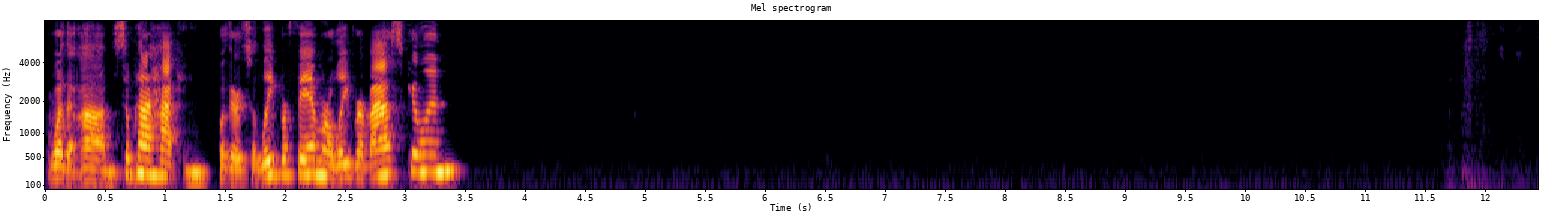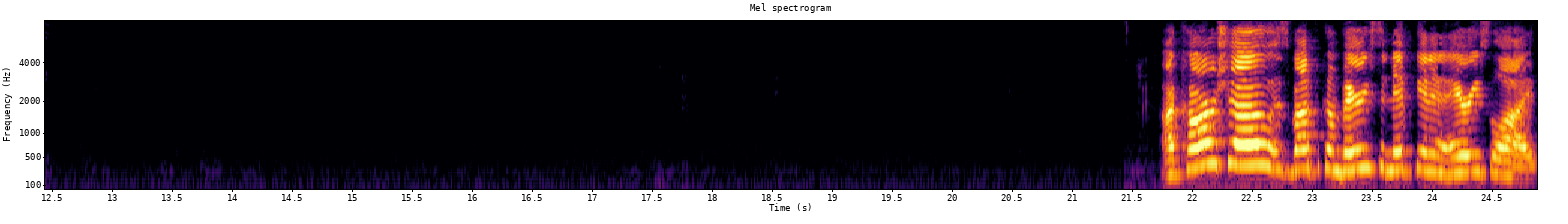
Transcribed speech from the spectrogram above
Whether um, some kind of hacking, whether it's a Libra femme or Libra masculine. A car show is about to become very significant in Aries' life.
